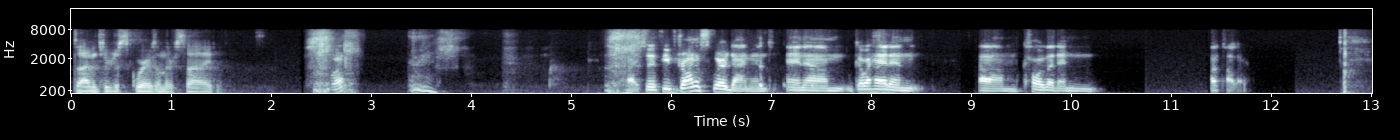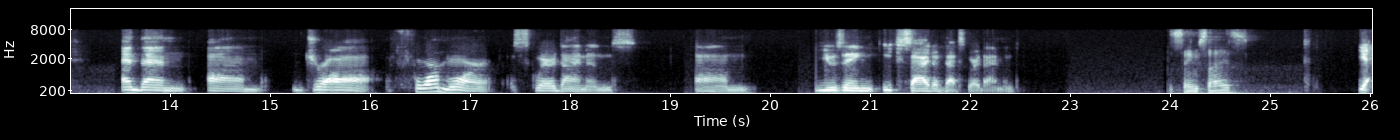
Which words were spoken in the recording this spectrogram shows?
diamonds are just squares on their side. What? All right. So if you've drawn a square diamond, and um, go ahead and um, color that in a color, and then um, draw four more square diamonds um, using each side of that square diamond. Same size. Yeah.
